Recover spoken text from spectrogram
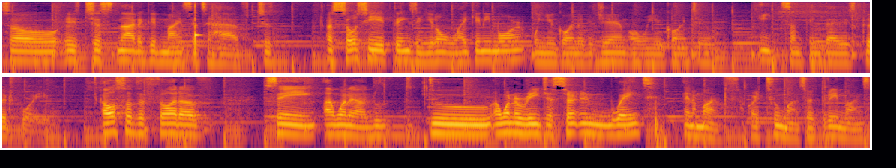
So it's just not a good mindset to have to associate things that you don't like anymore when you're going to the gym or when you're going to eat something that is good for you. Also, the thought of saying, I want to do, I want to reach a certain weight in a month or two months or three months.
